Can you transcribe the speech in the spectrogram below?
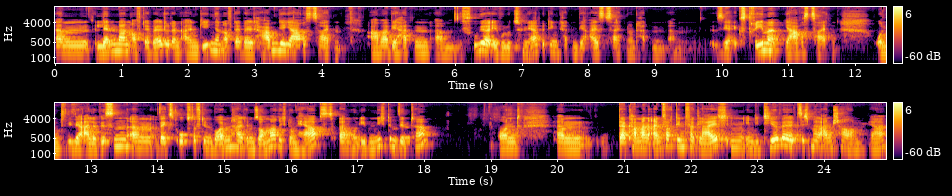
ähm, Ländern auf der Welt oder in allen Gegenden auf der Welt haben wir Jahreszeiten. Aber wir hatten, ähm früher evolutionär bedingt hatten wir Eiszeiten und hatten, ähm, sehr extreme Jahreszeiten. Und wie wir alle wissen, ähm, wächst Obst auf den Bäumen halt im Sommer Richtung Herbst, ähm, und eben nicht im Winter. Und, ähm, da kann man einfach den Vergleich in in die Tierwelt sich mal anschauen, ja?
